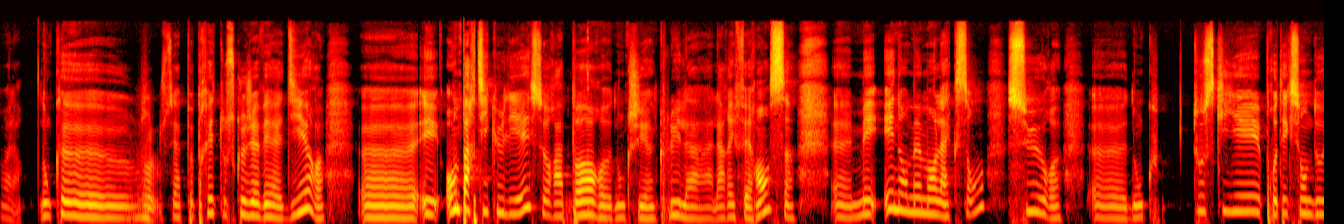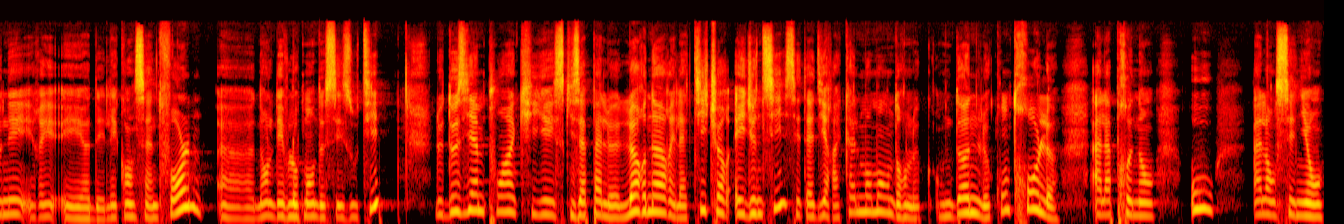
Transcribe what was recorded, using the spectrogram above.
Voilà. Donc c'est à peu près tout ce que j'avais à dire. et en particulier, ce rapport, donc j'ai inclus la, la référence, met énormément l'accent sur donc tout ce qui est protection de données et, euh, les consent forms euh, dans le développement de ces outils. Le deuxième point qui est ce qu'ils appellent le learner et la teacher agency, c'est-à-dire à quel moment on donne le contrôle à l'apprenant ou à l'enseignant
